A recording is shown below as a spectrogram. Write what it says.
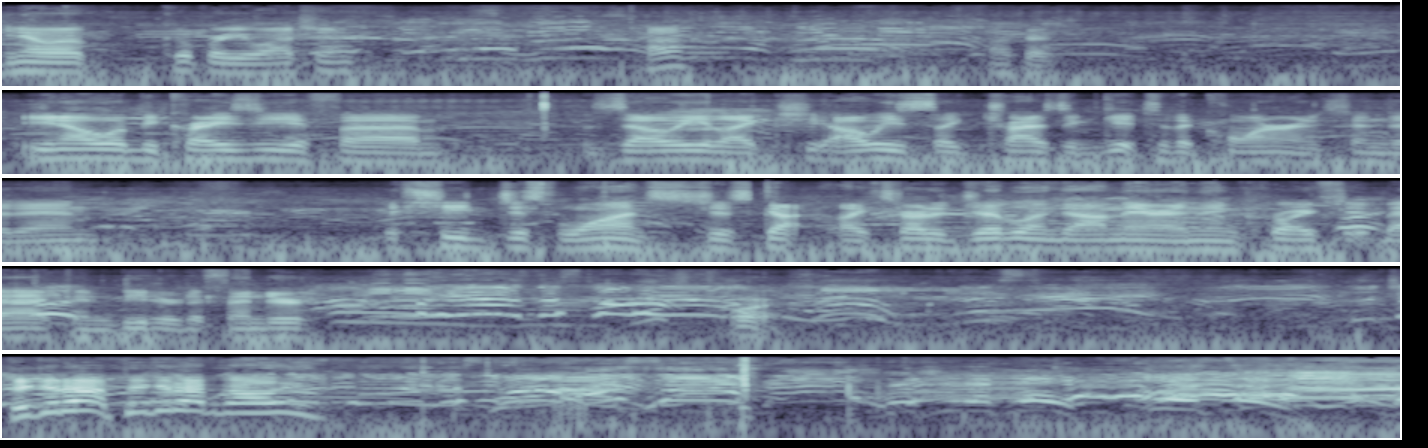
You know what, Cooper? Are you watching? Huh? Okay. You know what would be crazy if um, Zoe like she always like tries to get to the corner and send it in. If she just once just got like started dribbling down there and then croiched it back and beat her defender. Oh, yeah, let's go! Or- Pick it up, pick it up, Golly. Let's go! Pressure that goal.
